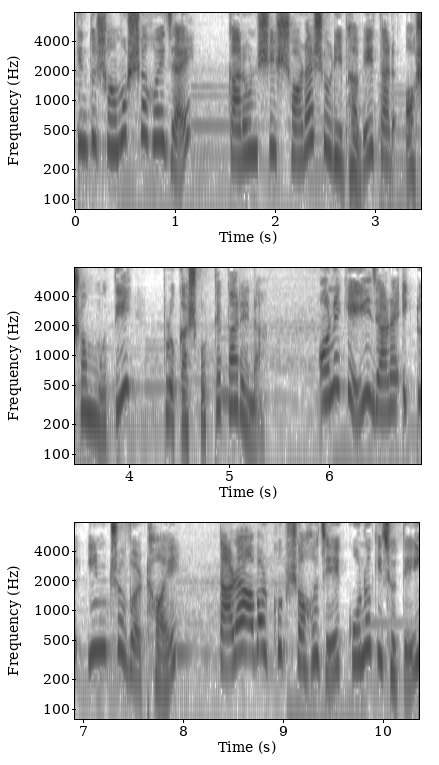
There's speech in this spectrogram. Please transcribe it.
কিন্তু সমস্যা হয়ে যায় কারণ সে সরাসরিভাবে তার অসম্মতি প্রকাশ করতে পারে না। অনেকেই যারা একটু ইন্ট্রোভার্ট হয় তারা আবার খুব সহজে কোনো কিছুতেই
